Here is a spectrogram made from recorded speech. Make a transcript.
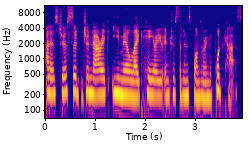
and it's just a generic email like, hey, are you interested in sponsoring the podcast?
